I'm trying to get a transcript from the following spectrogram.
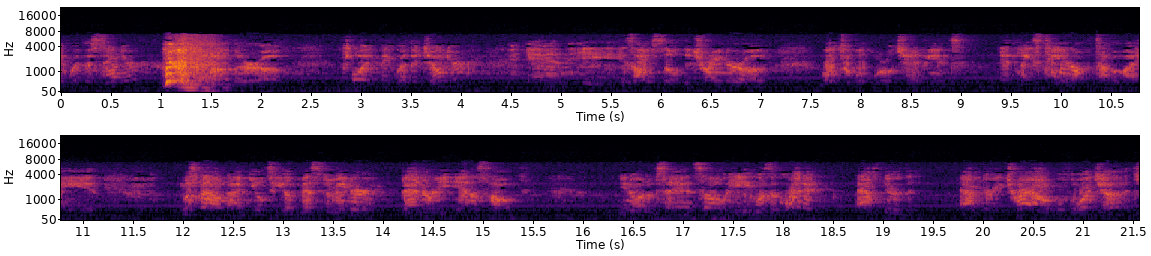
Mayweather Sr., father of Floyd Mayweather Jr., and he is also the trainer of multiple world champions, at least 10 off the top of my head, was found not guilty of misdemeanor, battery, and assault. You know what I'm saying? So he was acquitted after the, after a trial before a judge.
